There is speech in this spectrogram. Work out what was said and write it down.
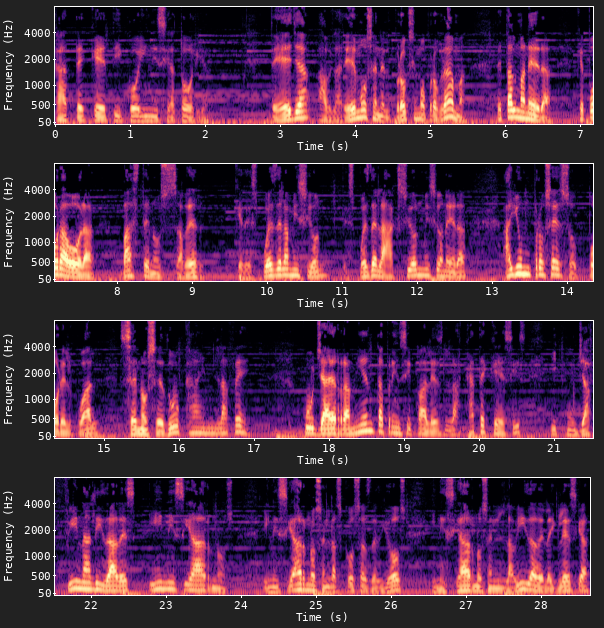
catequético-iniciatoria. De ella hablaremos en el próximo programa, de tal manera que por ahora bástenos saber que después de la misión, después de la acción misionera, hay un proceso por el cual se nos educa en la fe, cuya herramienta principal es la catequesis y cuya finalidad es iniciarnos iniciarnos en las cosas de Dios, iniciarnos en la vida de la iglesia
